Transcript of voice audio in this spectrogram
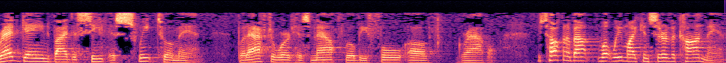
Bread gained by deceit is sweet to a man, but afterward his mouth will be full of gravel. He's talking about what we might consider the con man.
